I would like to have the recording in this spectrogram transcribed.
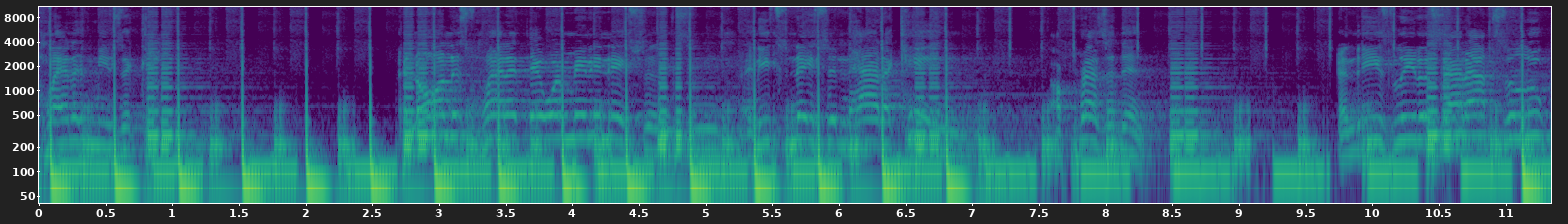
planet music. And on this planet, there were many nations, and each nation had a king, a president. And these leaders had absolute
